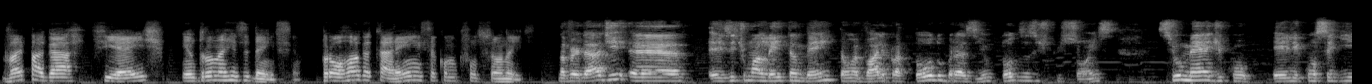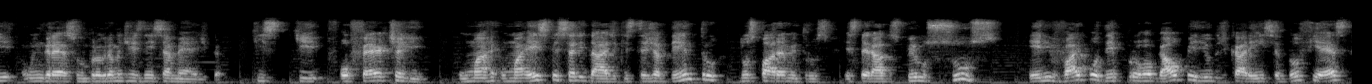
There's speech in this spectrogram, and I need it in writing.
Vai pagar fiéis, entrou na residência. Prorroga carência, como que funciona isso? Na verdade, é, existe uma lei também, então é vale para todo o Brasil, todas as instituições. Se o médico ele conseguir um ingresso no programa de residência médica que, que oferte ali uma, uma especialidade que esteja dentro dos parâmetros esperados pelo SUS, ele vai poder prorrogar o período de carência do FIES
